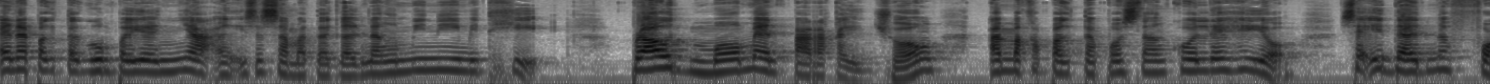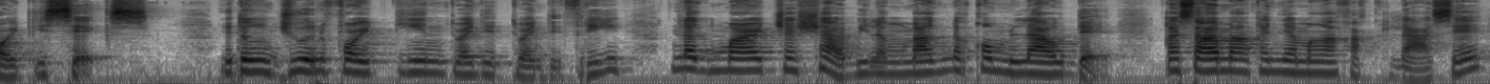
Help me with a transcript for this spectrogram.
ay napagtagumpayan niya ang isa sa matagal ng minimithi. Proud moment para kay Jong ang makapagtapos ng kolehiyo sa edad na 46. Nitong June 14, 2023, nagmarcha siya bilang magna cum laude kasama ang kanyang mga kaklase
